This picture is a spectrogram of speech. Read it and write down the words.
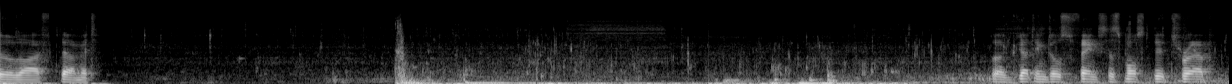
still alive, damn it. But getting those things is mostly a trap.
